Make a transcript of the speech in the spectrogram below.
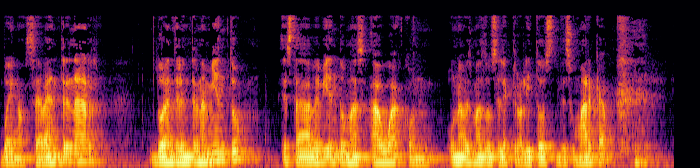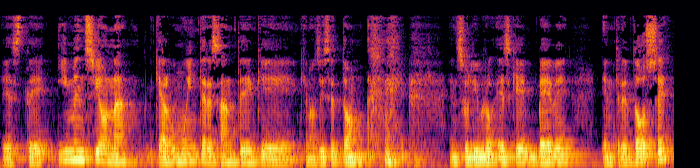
Bueno, se va a entrenar. Durante el entrenamiento está bebiendo más agua con una vez más los electrolitos de su marca. Este, y menciona que algo muy interesante que, nos dice Tom en su libro es que bebe entre 12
